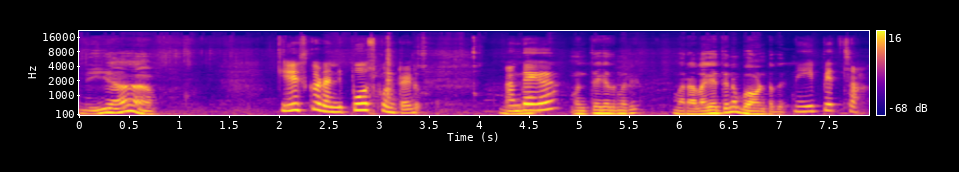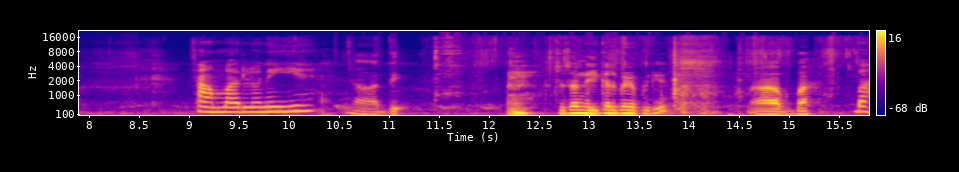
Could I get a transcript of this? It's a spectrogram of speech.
నెయ్యా? వేసుకోడండి పోసుకుంటాడు. అంతేగా? అంతే కదా మరి. మరి అలాగైతేనే బాగుంటుంది. నెయ్యి పిచ్చ. సాంబార్లో నెయ్యి. అది. చూసాను నెయ్యి కలిపేటప్పటికి? అబ్బా బా.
